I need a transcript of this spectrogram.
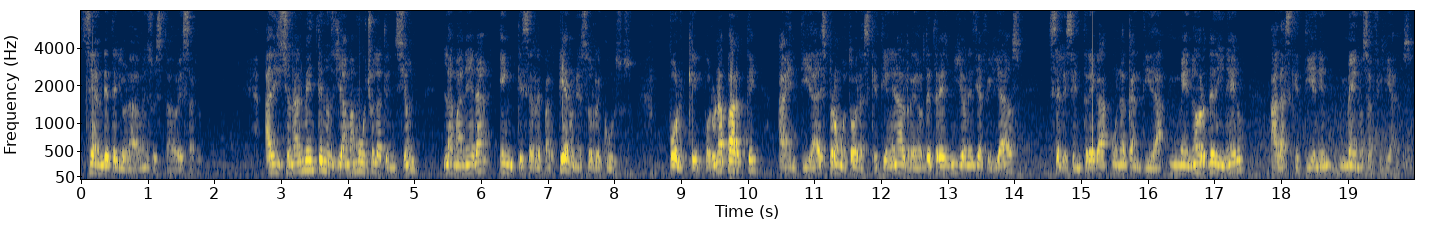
se han deteriorado en su estado de salud. Adicionalmente nos llama mucho la atención la manera en que se repartieron esos recursos, porque por una parte a entidades promotoras que tienen alrededor de 3 millones de afiliados se les entrega una cantidad menor de dinero a las que tienen menos afiliados.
